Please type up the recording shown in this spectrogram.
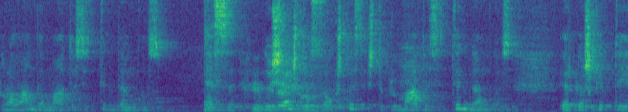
pro langą matosi tik dangus. Nes nu šeštas aukštas iš tikrųjų matosi tik dangus. Ir kažkaip tai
